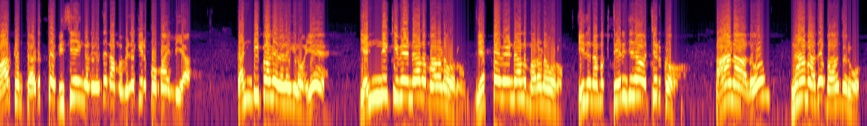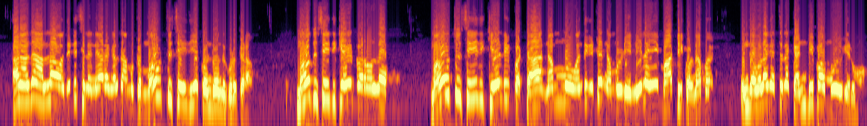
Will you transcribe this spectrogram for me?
மார்க்கம் தடுத்த விஷயங்களிலிருந்து நம்ம விலகிருப்போமா இல்லையா? கண்டிப்பாக விலகிறோம். ஏன்? என்னைக்கு வேணாலும் மரணம் வரும். எப்ப வேணாலும் மரணம் வரும். இது நமக்கு தெரிஞ்சுதான் வச்சிருக்கோம். ஆனாலும் நாம் அதை மறந்துடுவோம் அதனாலதான் அல்லாஹ் வந்துட்டு சில நேரங்கள் நமக்கு மவுத்து செய்தியை கொண்டு வந்து கொடுக்குறான். மவுத்து செய்தி கேள்விப்படுறோம்ல? மவுத்து செய்தி கேள்விப்பட்டா நம்ம வந்துகிட்டு நம்மளுடைய நிலையை மாற்றிக்கணும் நம்ம இந்த உலகத்துல கண்டிப்பா மூழ்கிடுவோம்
